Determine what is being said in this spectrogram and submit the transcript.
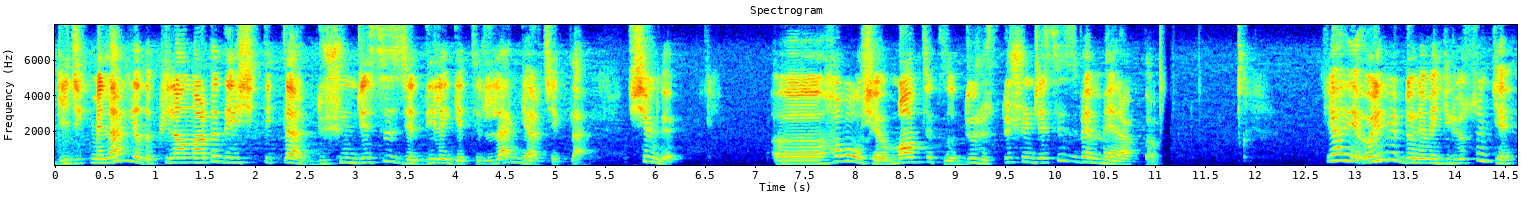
Gecikmeler ya da planlarda değişiklikler, düşüncesizce dile getirilen gerçekler. Şimdi e, hava uşağı mantıklı, dürüst, düşüncesiz ve meraklı. Yani öyle bir döneme giriyorsun ki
